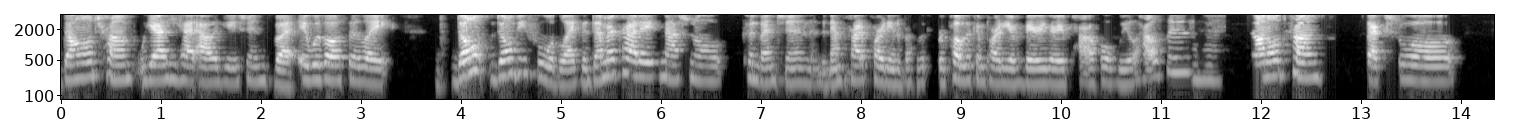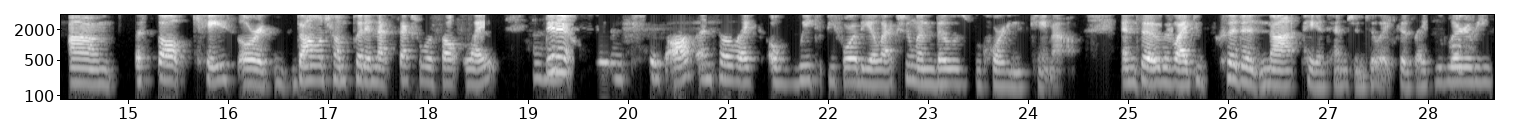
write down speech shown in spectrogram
Donald Trump, yeah, he had allegations, but it was also like don't don't be fooled. Like the Democratic National Convention and the Democratic Party and the Republican Party are very very powerful wheelhouses. Mm-hmm. Donald Trump's sexual um, assault case or Donald Trump put in that sexual assault light mm-hmm. didn't really take off until like a week before the election when those recordings came out. And so it was like you couldn't not pay attention to it because like you literally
